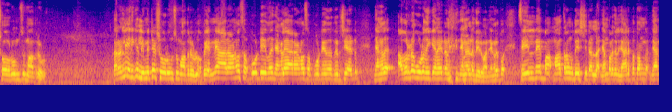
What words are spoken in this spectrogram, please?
ഷോറൂംസ് മാത്രമേ ഉള്ളൂ. കറന്റ് എനിക്ക് ലിമിറ്റഡ് ഷോറൂംസ് മാത്രമേ ഉള്ളൂ. അപ്പോൾ എന്നെ ആരാണോ സപ്പോർട്ട് ചെയ്യുന്നത് ഞങ്ങളെ ആരാണോ സപ്പോർട്ട് ചെയ്യുന്നത് തീർച്ചയായിട്ടും ഞങ്ങൾ അവരുടെ കൂടെ നിൽക്കാനായിട്ടാണ് ഞങ്ങളുടെ തീരുമാനം. ഞങ്ങളിപ്പോൾ സെയിലിനെ മാത്രം ഉദ്ദേശിച്ചിട്ടല്ല. ഞാൻ പറഞ്ഞില്ല ഞാനിപ്പോൾ തന്ന ഞാൻ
